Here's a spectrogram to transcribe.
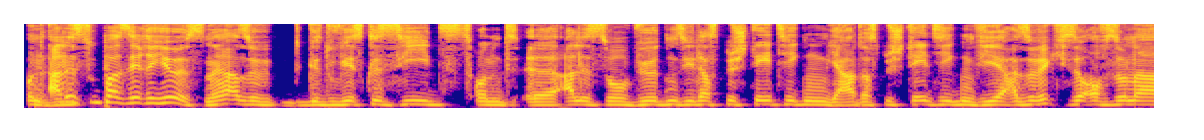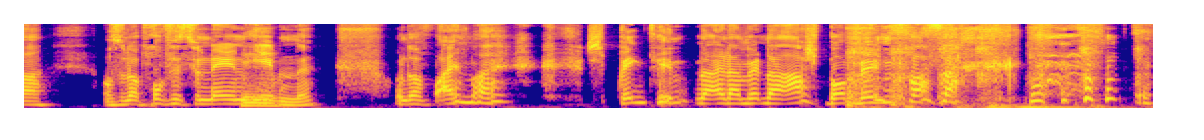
Und Mhm. alles super seriös, ne? Also du wirst gesiezt und äh, alles so, würden sie das bestätigen? Ja, das bestätigen wir. Also wirklich so auf so einer, auf so einer professionellen Mhm. Ebene. Und auf einmal springt hinten einer mit einer Arschbombe ins Wasser.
